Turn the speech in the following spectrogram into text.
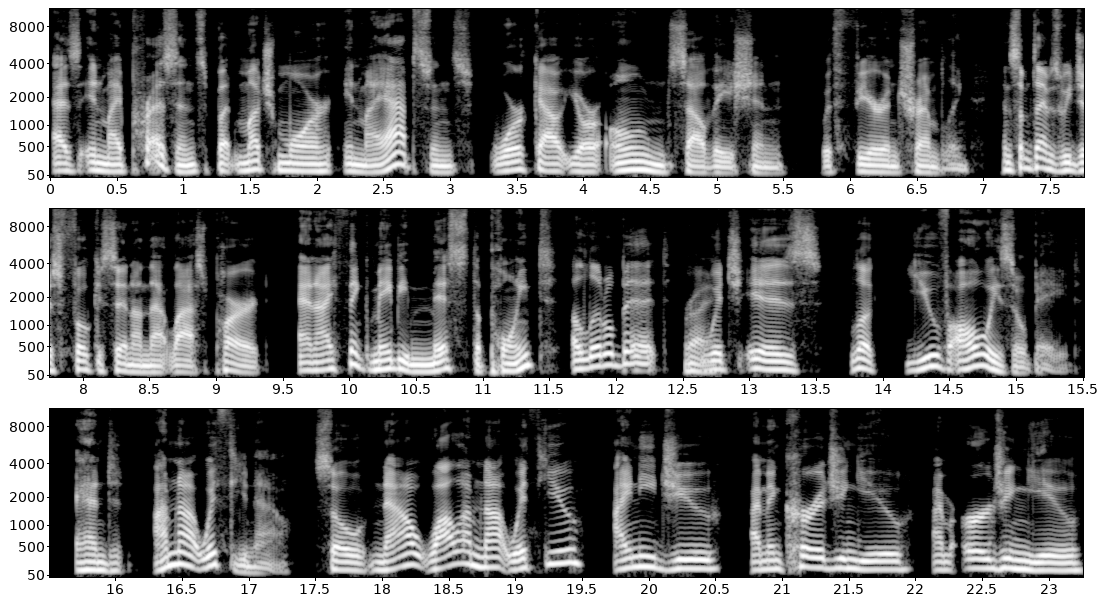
as in my presence, but much more in my absence, work out your own salvation with fear and trembling. And sometimes we just focus in on that last part. And I think maybe miss the point a little bit, Right. which is look, you've always obeyed, and I'm not with you now. So now, while I'm not with you, I need you, I'm encouraging you, I'm urging you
